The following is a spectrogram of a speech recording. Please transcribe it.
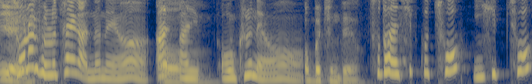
예. 저랑 별로 차이가 안 나네요. 아, 어. 아니, 어, 그러네요. 어, 몇 초인데요? 저도 한 19초? 20초?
